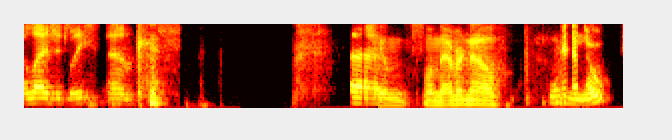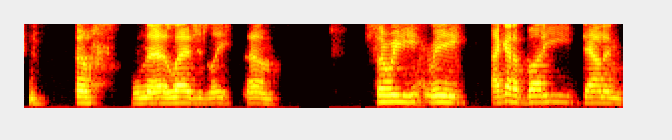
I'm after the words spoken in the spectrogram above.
allegedly. Um, uh, we'll never know. Nope. No, allegedly. Um, so we we I got a buddy down in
